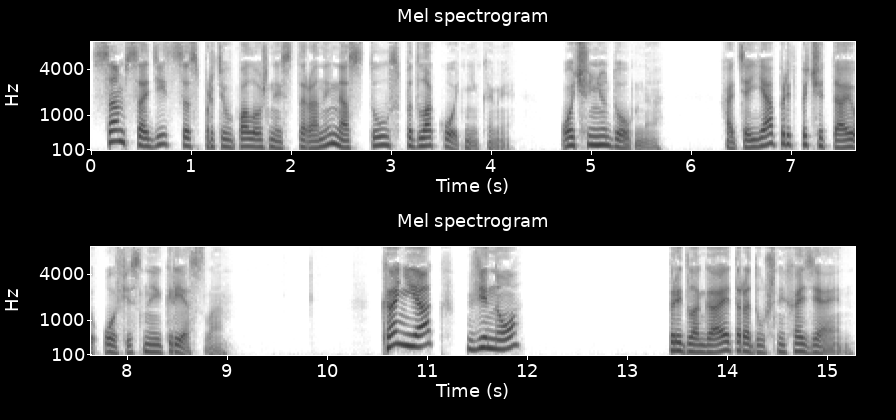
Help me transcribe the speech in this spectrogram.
Сам садится с противоположной стороны на стул с подлокотниками. Очень удобно. Хотя я предпочитаю офисные кресла. «Коньяк, вино», — предлагает радушный хозяин.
